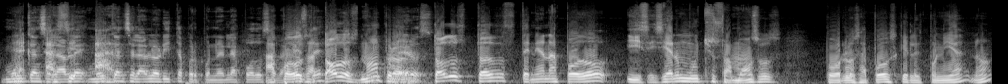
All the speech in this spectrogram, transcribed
Muy Eh, cancelable, así- muy ah, cancelable ahorita por ponerle apodos, Apodos a la a gente. todos, ¿no? Pero culeros. todos, todos tenían apodo y se hicieron muchos famosos por los apodos que les ponía, ¿no?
